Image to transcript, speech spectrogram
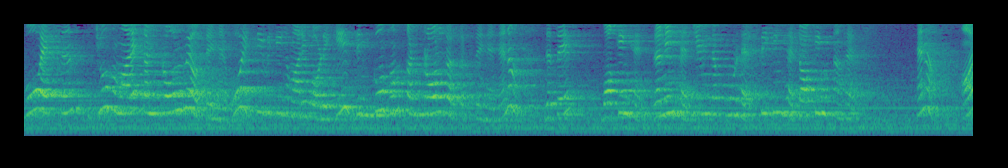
वो एक्शंस जो हमारे कंट्रोल में होते हैं, वो एक्टिविटी हमारी बॉडी की जिनको हम कंट्रोल कर सकते हैं, है ना? जैसे वॉकिंग है रनिंग है चिविंग द फ़ूड है स्पीकिंग है टॉकिंग है है ना? और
